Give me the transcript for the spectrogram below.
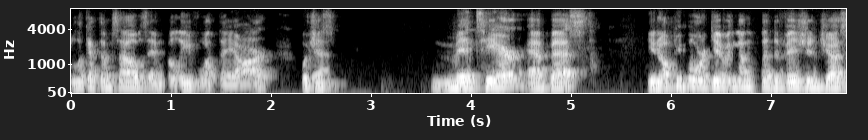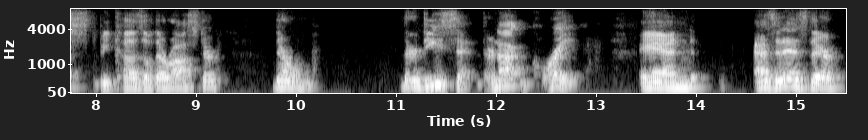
look at themselves and believe what they are, which Yeah. is mid tier at best. You know, people were giving them the division just because of their roster. They're they're decent. They're not great. And as it is, they're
